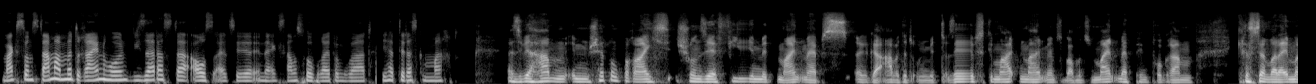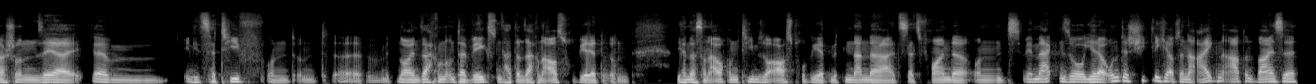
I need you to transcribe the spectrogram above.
Magst du uns da mal mit reinholen? Wie sah das da aus, als ihr in der Examensvorbereitung wart? Wie habt ihr das gemacht? Also wir haben im Schwerpunktbereich schon sehr viel mit Mindmaps äh, gearbeitet und mit selbstgemalten Mindmaps, aber auch mit so Mindmapping-Programmen. Christian war da immer schon sehr ähm, initiativ und, und äh, mit neuen Sachen unterwegs und hat dann Sachen ausprobiert. Und wir haben das dann auch im Team so ausprobiert, miteinander als, als Freunde. Und wir merkten so, jeder unterschiedlich auf seine eigene Art und Weise,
